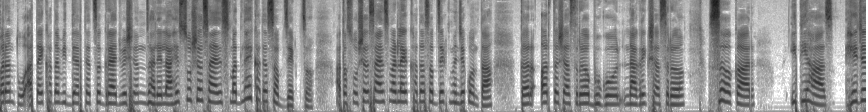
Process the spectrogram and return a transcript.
परंतु आता एखादा विद्यार्थ्याचं ग्रॅज्युएशन झालेलं आहे सोशल सायन्समधल्या एखाद्या सब्जेक्टचं आता सोशल सायन्समधला एखादा सब्जेक्ट म्हणजे कोणता? तर अर्थशास्त्र भूगोल नागरिकशास्त्र सहकार इतिहास हे जे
